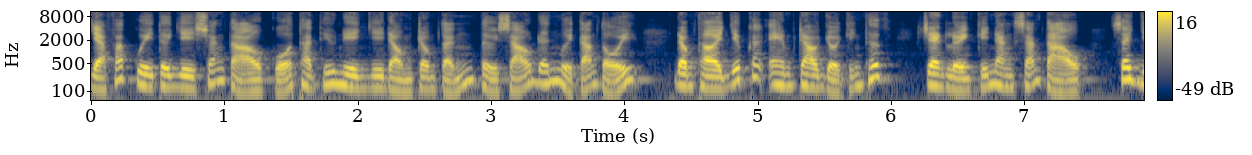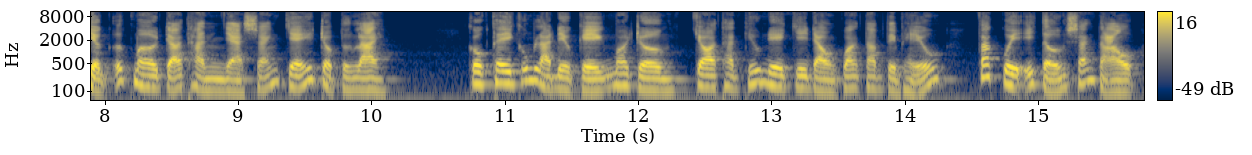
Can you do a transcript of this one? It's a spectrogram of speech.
và phát huy tư duy sáng tạo của thanh thiếu niên di động trong tỉnh từ 6 đến 18 tuổi, đồng thời giúp các em trao dồi kiến thức, rèn luyện kỹ năng sáng tạo, xây dựng ước mơ trở thành nhà sáng chế trong tương lai. Cuộc thi cũng là điều kiện môi trường cho thanh thiếu niên di đồng quan tâm tìm hiểu, phát huy ý tưởng sáng tạo,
